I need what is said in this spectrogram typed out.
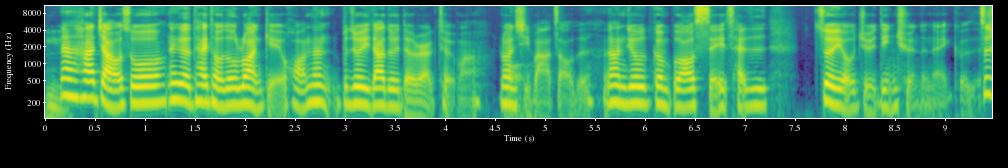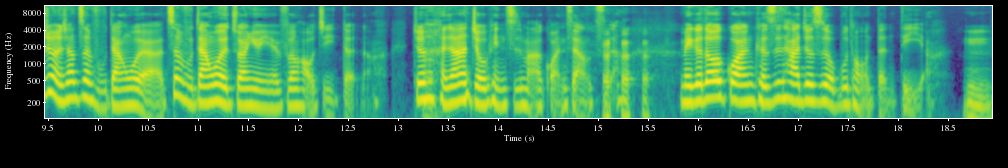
嗯，那他假如说那个 title 都乱给的话，那不就一大堆 director 吗？乱七八糟的，那、哦、你就更不知道谁才是最有决定权的那一个人。这就很像政府单位啊，政府单位专员也分好几等啊，就很像九品芝麻官这样子啊，每个都官，可是他就是有不同的等地啊。嗯，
